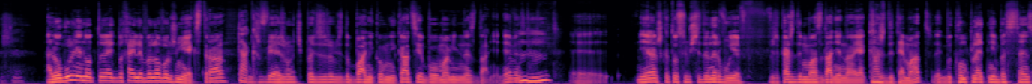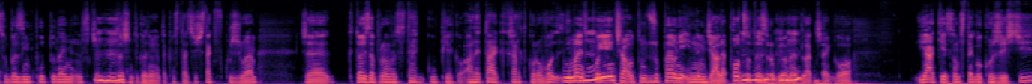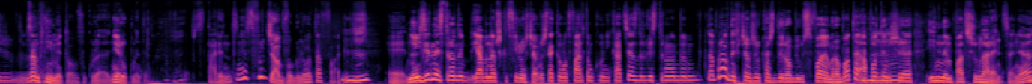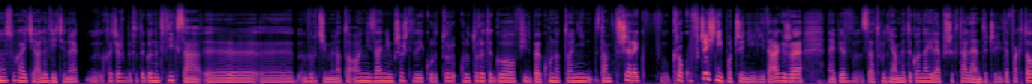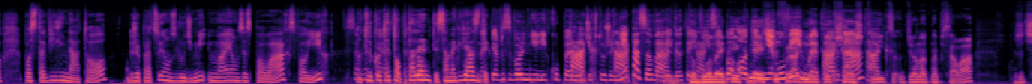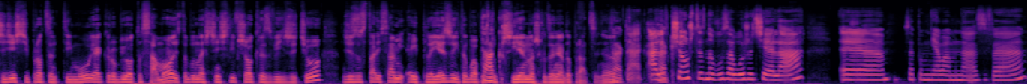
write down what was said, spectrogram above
ale ogólnie no to jakby high levelowo brzmi ekstra. Tak. Już Wiesz, mogę ci powiedzieć, że zrobić do bani komunikację, bo mam inne zdanie, nie? Więc Mhm. E, Mnie na przykład to osobiście denerwuje, że każdy ma zdanie na jak, każdy temat, jakby kompletnie bez sensu, bez inputu. Najmniej, w, Mhm. w zeszłym tygodniu miałem taką stację, się tak wkurzyłem, że ktoś zaproponował tak głupiego, ale tak hardkorowo, nie mając Mhm. pojęcia o tym zupełnie innym dziale, po co to Mhm, jest robione, mhm. dlaczego, jakie są z tego korzyści, zamknijmy to w ogóle, nie róbmy tego. Stary, no to nie jest twój job w ogóle, what the fuck. E, No i z jednej strony ja bym na przykład firmie chciał mieć taką otwartą komunikację, a z drugiej strony bym naprawdę chciał, żeby każdy robił swoją robotę, a Mhm. potem się innym patrzył na ręce, nie? No słuchajcie, ale wiecie, no jak chociażby do tego Netflixa yy, yy, wrócimy, no to oni zanim przeszli do tej kultury, kultury tego feedbacku, no to oni tam szereg kroków wcześniej poczynili, tak, że najpierw zatrudniamy tylko najlepszych talenty, czyli de facto postawili na to, że pracują z ludźmi i mają w zespołach swoich no tylko te gwiazdy. top talenty, same gwiazdy. Najpierw zwolnili kupę Tak, ludzi, którzy tak, nie pasowali tak. do tej To bo o tym nie mówimy, prawda? książki, Tak. co, gdzie ona napisała, że 30% teamu, jak robiło to samo, i to był najszczęśliwszy okres w jej życiu, gdzie zostali sami A-playerzy i to była po prostu Tak. przyjemność chodzenia do pracy, nie? Tak. Tak, ale Tak. w książce znowu założyciela e, zapomniałam nazwę.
